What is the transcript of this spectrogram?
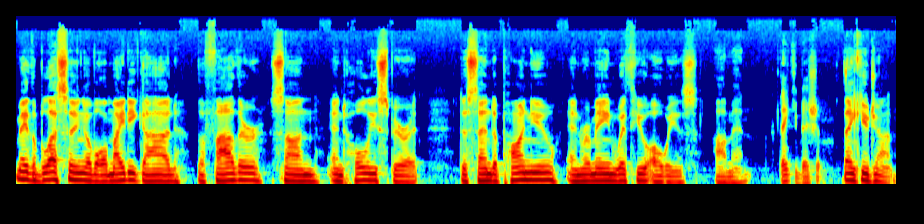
May the blessing of Almighty God, the Father, Son, and Holy Spirit descend upon you and remain with you always. Amen. Thank you, Bishop. Thank you, John.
